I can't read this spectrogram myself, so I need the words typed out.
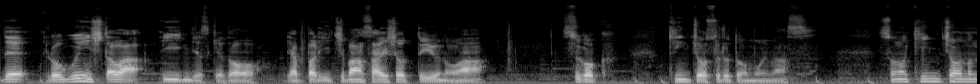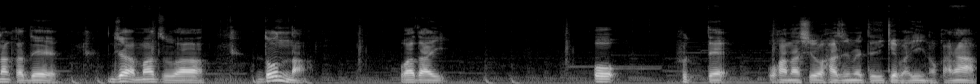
でログインしたはいいんですけどやっぱり一番最初っていうのはすごく緊張すると思いますその緊張の中でじゃあまずはどんな話題を振ってお話を始めていけばいいのかなっ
